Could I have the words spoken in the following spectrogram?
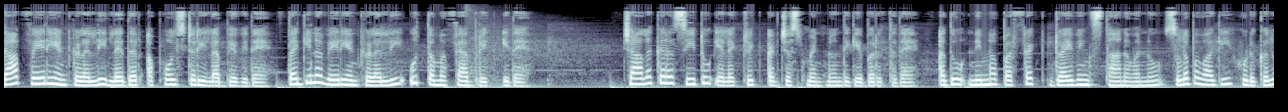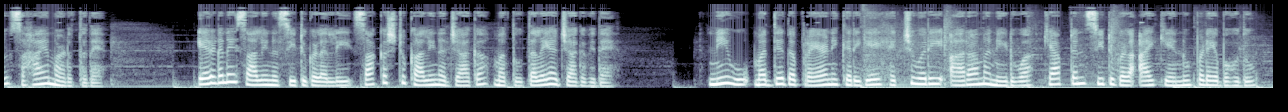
ಟಾಪ್ ವೇರಿಯಂಟ್ಗಳಲ್ಲಿ ಲೆದರ್ ಅಪೋಲ್ಸ್ಟರಿ ಲಭ್ಯವಿದೆ. ತಗ್ಗಿನ ವೇರಿಯಂಟ್ಗಳಲ್ಲಿ ಉತ್ತಮ ಫ್ಯಾಬ್ರಿಕ್ ಇದೆ. ಚಾಲಕರ ಸೀಟು ಎಲೆಕ್ಟ್ರಿಕ್ ಅಡ್ಜಸ್ಟ್ಮೆಂಟ್ನೊಂದಿಗೆ ಬರುತ್ತದೆ. ಅದು ನಿಮ್ಮ ಪರ್ಫೆಕ್ಟ್ ಡ್ರೈವಿಂಗ್ ಸ್ಥಾನವನ್ನು ಸುಲಭವಾಗಿ ಹುಡುಕಲು ಸಹಾಯ ಮಾಡುತ್ತದೆ. ಎರಡನೇ ಸಾಲಿನ ಸೀಟುಗಳಲ್ಲಿ ಸಾಕಷ್ಟು ಕಾಲಿನ ಜಾಗ ಮತ್ತು ತಲೆಯ ಜಾಗವಿದೆ. ನೀವು ಮಧ್ಯದ ಪ್ರಯಾಣಿಕರಿಗೆ ಹೆಚ್ಚುವರಿ ಆರಾಮ ನೀಡುವ ಕ್ಯಾಪ್ಟನ್ ಸೀಟುಗಳ ಆಯ್ಕೆಯನ್ನು ಪಡೆಯಬಹುದು.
